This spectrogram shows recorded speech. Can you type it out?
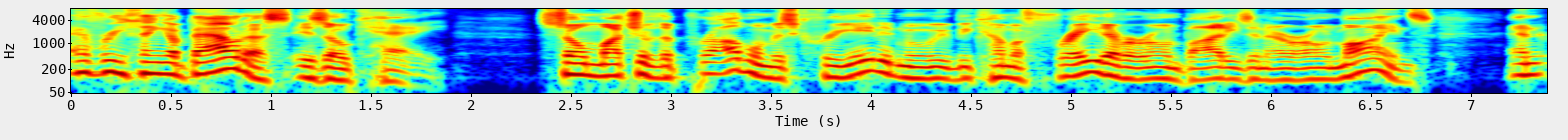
everything about us is okay. So much of the problem is created when we become afraid of our own bodies and our own minds. And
